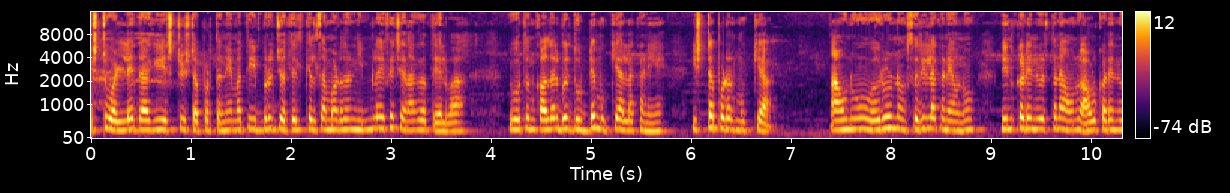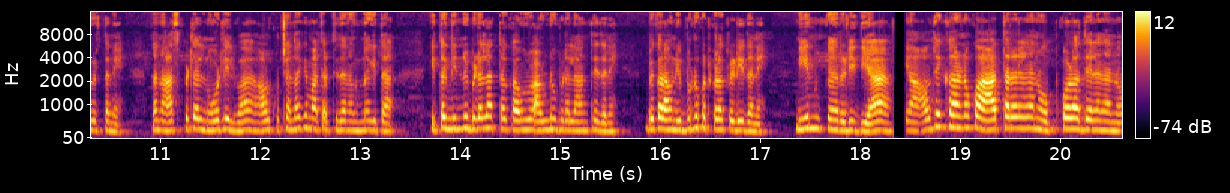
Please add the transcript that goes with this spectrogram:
ಎಷ್ಟು ಒಳ್ಳೇದಾಗಿ, ಎಷ್ಟು ಇಷ್ಟಪಡ್ತಾನೆ, ಮತ್ತು ಇಬ್ಬರು ಜೊತೆಲಿ ಕೆಲಸ ಮಾಡಿದ್ರೆ ನಿಮ್ಮ ಲೈಫೇ ಚೆನ್ನಾಗಿರುತ್ತೆ ಅಲ್ವಾ? ಇವತ್ತಿನ ಕಾಲದಲ್ಲಿ ಬರೀ ದುಡ್ಡೇ ಮುಖ್ಯ ಅಲ್ಲ ಕಣೆ. ಇಷ್ಟಪಡೋದು ಮುಖ್ಯ. ಅವನು, ಅರುಣ್ ಸರಿಯಿಲ್ಲ ಕಣೆ ಅವನು. ನಿನ್ನ ಕಡೆನೂ ಇರ್ತಾನೆ, ಅವನು ಅವಳ ಕಡೆನೂ ಇರ್ತಾನೆ. ನಾನು ಹಾಸ್ಪಿಟಲ್ ನೋಡಲಿಲ್ವಾ? ಅವಳು ಚೆನ್ನಾಗಿ ಮಾತಾಡ್ತಿದ್ದಾನೆ ಅವ್ನಾಗಿತ ಇತ್ತಾಗ ನಿನ್ನೂ ಬಿಡಲ್ಲ ಅತ್ತಾಗ ಅವಳು ಅವಳು ಬಿಡಲ್ಲ ಅಂತ ಇದ್ದಾನೆ. ಬೇಕಾದ್ರೆ ಅವ್ನು ಇಬ್ಬರನ್ನೂ ಕಟ್ಕೊಳಕ್ಕೆ ರೆಡಿ ಇದ್ದಾನೆ. ನೀನು ರೆಡಿ ಇದೆಯಾ ಯಾವುದೇ ಕಾರಣಕ್ಕೂ ಆ ಥರ ನಾನು ಒಪ್ಕೊಳ್ಳೋದಿಲ್ಲ ನಾನು.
